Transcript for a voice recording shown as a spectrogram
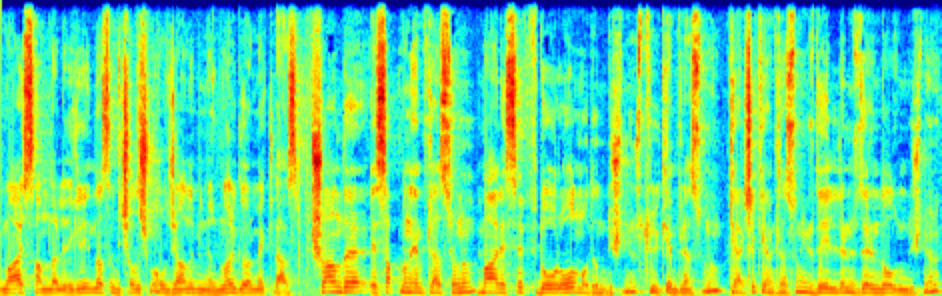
maaş zamlarla ilgili nasıl bir çalışma olacağını bilmiyoruz. Bunları görmek lazım. Şu anda hesaplanan enflasyonun maalesef doğru olmadığını düşünüyoruz. TÜİK enflasyonun. Gerçek enflasyonun %50'lerin üzerinde olduğunu düşünüyorum.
